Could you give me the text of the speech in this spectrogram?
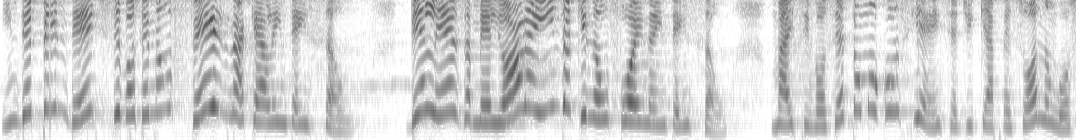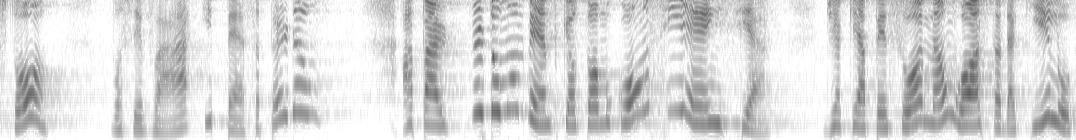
Independente se você não fez naquela intenção. Beleza, melhor ainda que não foi na intenção. Mas se você tomou consciência de que a pessoa não gostou, você vá e peça perdão. A partir do momento que eu tomo consciência de que a pessoa não gosta daquilo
